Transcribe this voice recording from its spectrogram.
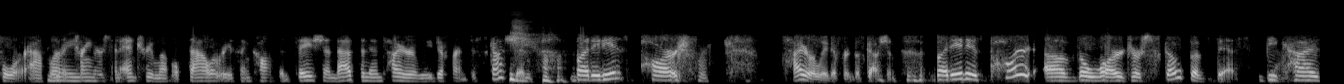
for athletic right. trainers and entry level salaries and compensation that's an entirely different discussion yeah. but it is part entirely different discussion but it is part of the larger scope of this because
